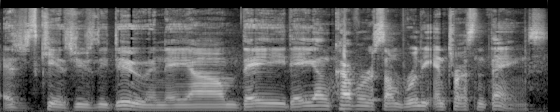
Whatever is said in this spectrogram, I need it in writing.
as kids usually do and they um they they uncover some really interesting things.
